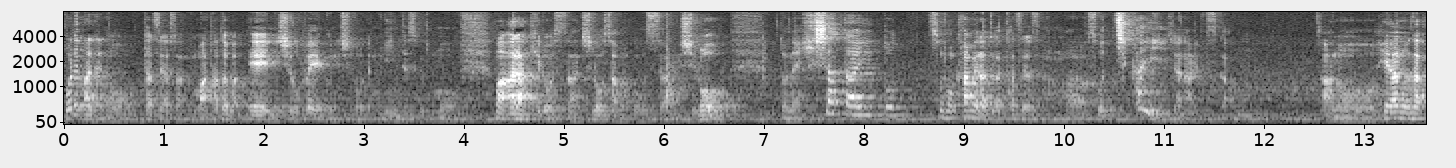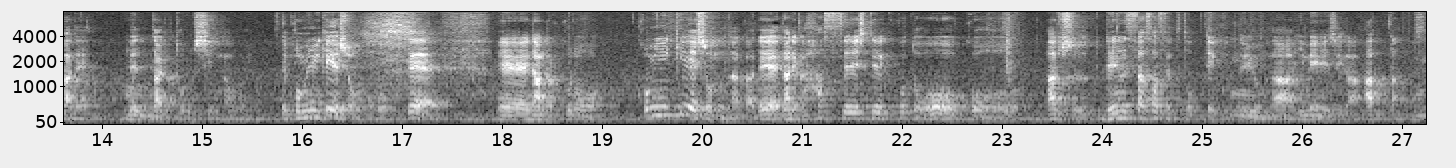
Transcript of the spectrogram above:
これまでの達也さんの、まあ、例えば A にしろフェイクにしろでもいいんですけども、まあ、荒木宏さんにしろ佐野小口さんにしろと、ね、被写体とそのカメラとか達也さんはすごい近いじゃないですか。あの部屋の中でべったり取るシーンが多い。でコミュニケーションも多くて、えー、なんだろうこのコミュニケーションの中で何か発生していくことをこうある種連鎖させて取っていくっていうようなイメージがあったんです、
